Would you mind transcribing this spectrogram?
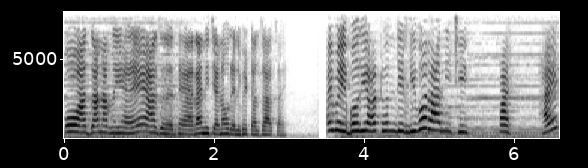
हो आज जाणार नाही आहे. आज त्या राणीच्या नवऱ्याला भेटायला जायचं आहे काय बाई बरी आठवण दिली व राणीची. पाय हाय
